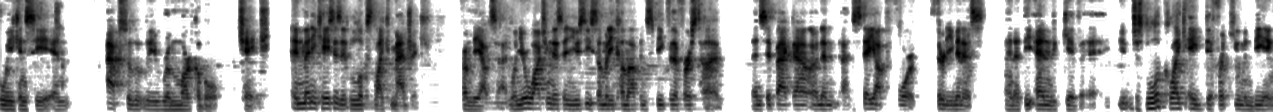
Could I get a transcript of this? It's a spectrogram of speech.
we can see an absolutely remarkable change. In many cases, it looks like magic from the outside. When you're watching this and you see somebody come up and speak for the first time, then sit back down and then stay up for 30 minutes and at the end give a, just look like a different human being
